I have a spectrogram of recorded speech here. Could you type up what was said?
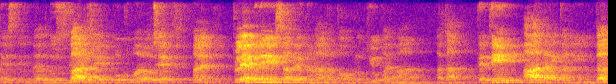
દેશની અંદર દુષ્કાળ છે ભૂખમરો છે અને પ્લેગને હિસાબે ઘણા લોકો મૃત્યુ પામ્યા હતા. તેથી આ દાયકાની અંદર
